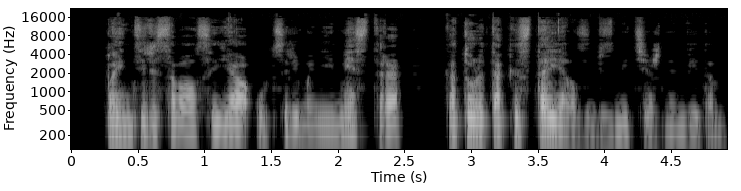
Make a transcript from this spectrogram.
– поинтересовался я у церемониймейстера, который так и стоял с безмятежным видом.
